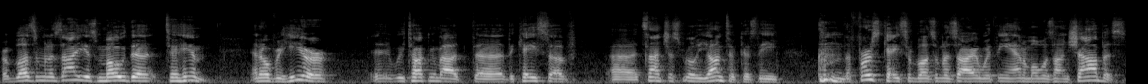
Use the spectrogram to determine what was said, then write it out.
Rav Lazar and Azariah is moda to him. And over here, uh, we're talking about uh, the case of uh, it's not just really yontif because the the first case of Blazar Nazari with the animal was on Shabbos,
